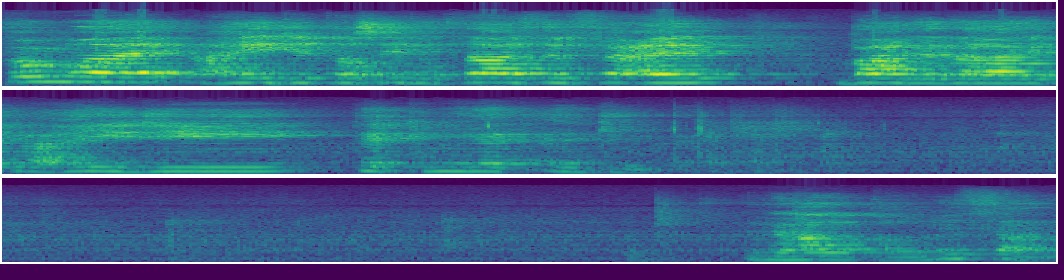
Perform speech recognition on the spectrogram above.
ثم راح يجي التصريف الثالث الفعل. بعد ذلك راح يجي تكملة الجملة إذا هذا القانون الثاني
